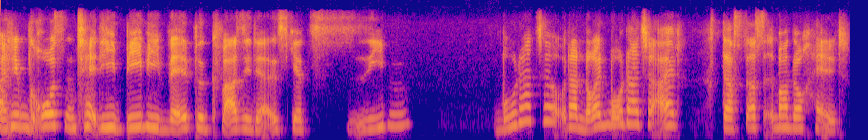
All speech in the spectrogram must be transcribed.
bei dem großen Teddy-Baby-Welpe quasi, der ist jetzt sieben Monate oder neun Monate alt, dass das immer noch hält.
